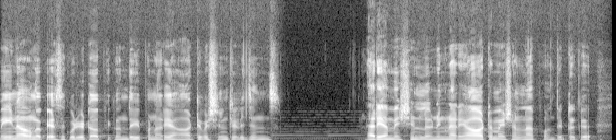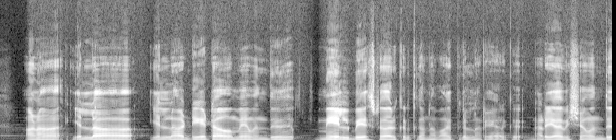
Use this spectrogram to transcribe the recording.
மெயினாக அவங்க பேசக்கூடிய டாபிக் வந்து இப்போ நிறையா ஆர்டிஃபிஷியல் இன்டெலிஜென்ஸ் நிறையா மெஷின் லேர்னிங் நிறையா ஆட்டோமேஷன்லாம் இப்போ வந்துட்டுருக்கு. ஆனால் எல்லா எல்லா டேட்டாவுமே வந்து மேல் பேஸ்டாக இருக்கிறதுக்கான வாய்ப்புகள் நிறையா இருக்குது நிறையா விஷயம் வந்து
